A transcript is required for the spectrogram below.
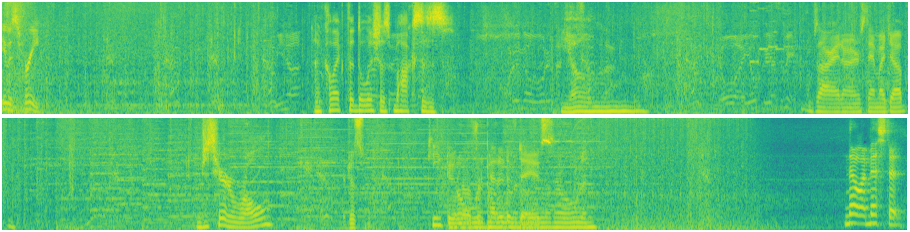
It was free. I collect the delicious boxes. Yum. I'm sorry, I don't understand my job. I'm just here to roll. We're just Keep Doing those repetitive rolling, days. rolling, rolling. No, I missed it.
